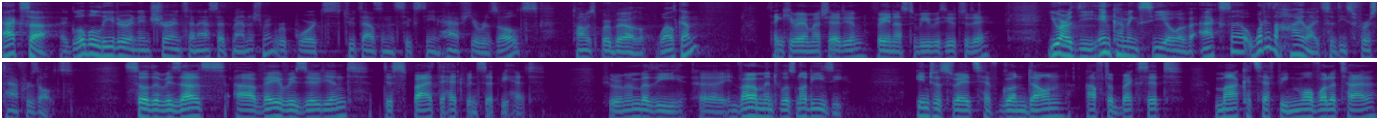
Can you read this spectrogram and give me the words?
AXA, a global leader in insurance and asset management, reports 2016 half-year results. Thomas Buberl, welcome. Thank you very much, Adrian. Very nice to be with you today. You are the incoming CEO of AXA. What are the highlights of these first half results? So the results are very resilient despite the headwinds that we had. If you remember, the uh, environment was not easy. Interest rates have gone down after Brexit. Markets have been more volatile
